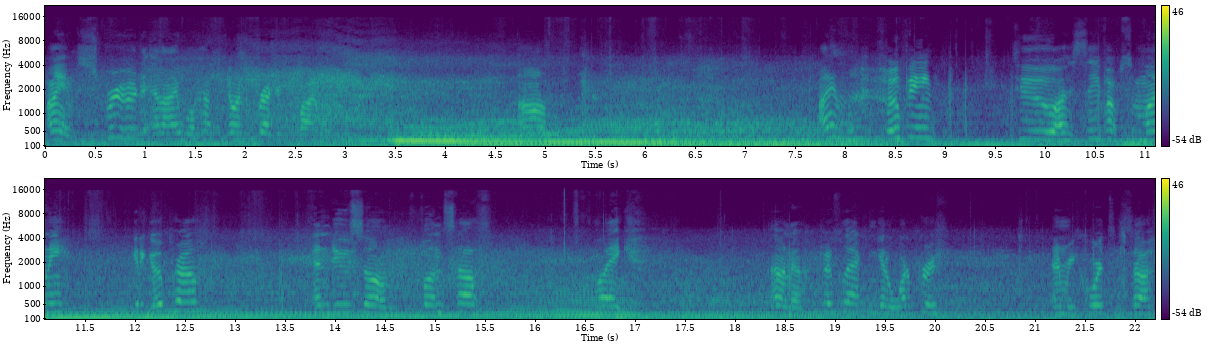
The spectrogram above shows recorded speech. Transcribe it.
I am screwed and I will have to go into Frederick to buy one. Um, I'm hoping to uh, save up some money, get a GoPro, and do some fun stuff. Like, I don't know, hopefully I can get a waterproof and record some stuff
